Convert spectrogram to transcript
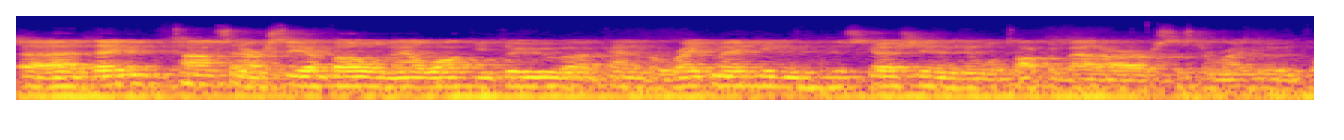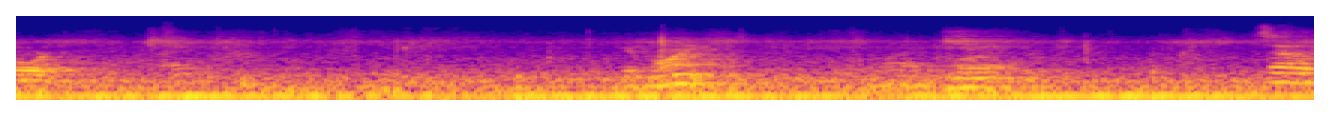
Uh, David Thompson, our CFO, will now walk you through uh, kind of a rate-making discussion, and then we'll talk about our system rate moving forward. Good morning. So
